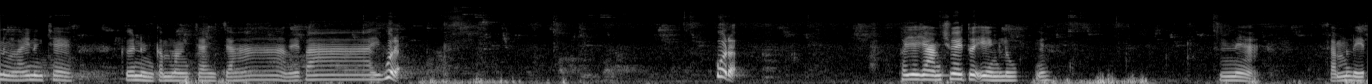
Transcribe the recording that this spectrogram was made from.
หนึ่งไลค์หนึ่งแชร์คือหนึ่งกำลังใจจ้า บ๊ายบายพูดอะพูดอะพยายามช่วยตัวเองลุกนะเนี่ยสำเร็จ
